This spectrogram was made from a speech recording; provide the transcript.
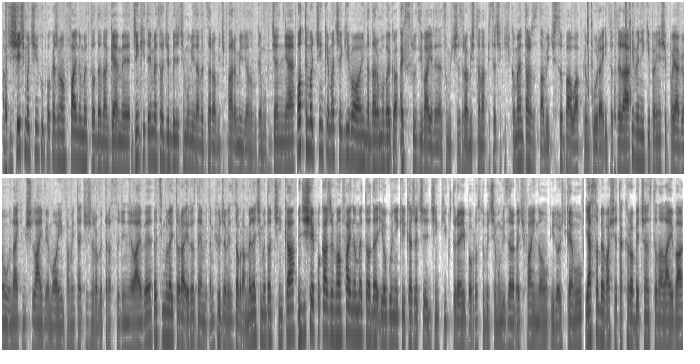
A w dzisiejszym odcinku pokażę wam fajną metodę na gemy. Dzięki tej metodzie będziecie mogli nawet zarobić parę milionów gemów dziennie. Pod tym odcinkiem macie giveaway na darmowego ekskluzywa. Jedyne co musicie zrobić to napisać jakiś komentarz, zostawić suba, łapkę w górę i to tyle. I wyniki pewnie się pojawią na jakimś live moim. Pamiętajcie, że robię teraz codziennie live'y. Pet Simulatora i rozdajemy tam huge, więc dobra, my lecimy do odcinka. Więc dzisiaj pokażę wam fajną metodę i ogólnie kilka rzeczy, dzięki której po prostu będziecie mogli zarabiać fajną ilość gemów. Ja sobie właśnie tak robię często na live'ach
